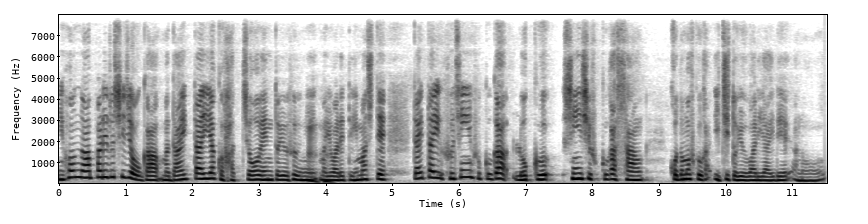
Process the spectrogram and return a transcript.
日本のアパレル市場が、まあ、大体約8兆円というふうに、うんうんまあ、言われていまして、大体婦人服が6、紳士服が3、子供服が1という割合で、あの、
